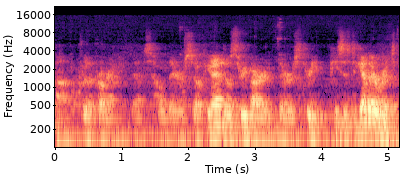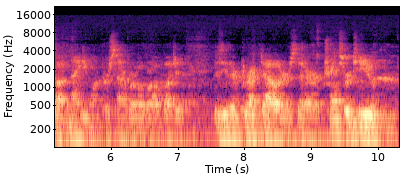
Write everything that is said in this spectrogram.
um, for the programming that's held there. So if you add those three bar, there's three pieces together, where it's about 91% of our overall budget is either direct dollars that are transferred to you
